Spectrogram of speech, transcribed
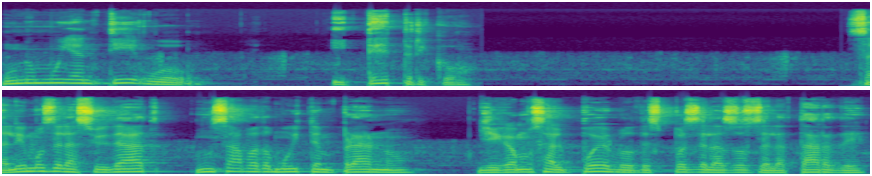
uno muy antiguo y tétrico. Salimos de la ciudad un sábado muy temprano, llegamos al pueblo después de las dos de la tarde.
